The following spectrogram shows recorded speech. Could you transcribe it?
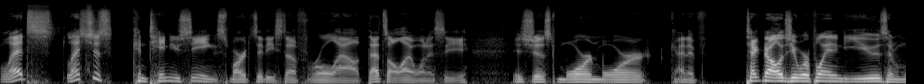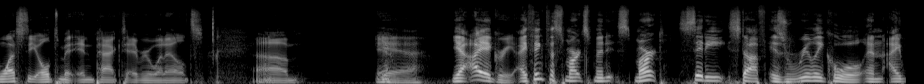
let's let's just continue seeing smart city stuff roll out. That's all I want to see. It's just more and more kind of technology we're planning to use, and what's the ultimate impact to everyone else. Um, Yeah. Yeah. yeah. I agree. I think the smart smart city stuff is really cool, and I,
